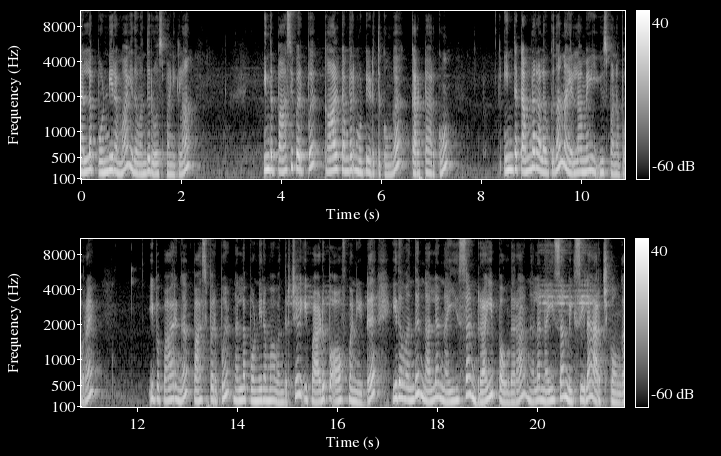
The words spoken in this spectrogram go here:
நல்லா பொன்னிறமாக இதை வந்து ரோஸ்ட் பண்ணிக்கலாம். இந்த பாசிப்பருப்பு கால் டம்ளர் மட்டும் எடுத்துக்கோங்க. கரெக்டாக இருக்கும். இந்த டம்ளர் அளவுக்கு தான் நான் எல்லாமே யூஸ் பண்ண போகிறேன் இப்போ பாருங்கள் பாசிப்பருப்பு நல்லா பொன்னிறமாக வந்துருச்சு. இப்போ அடுப்பு ஆஃப் பண்ணிவிட்டு இதை வந்து நல்லா நைஸாக ட்ரை பவுடராக நல்லா நைஸாக மிக்சியில் அரைச்சிக்கோங்க.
